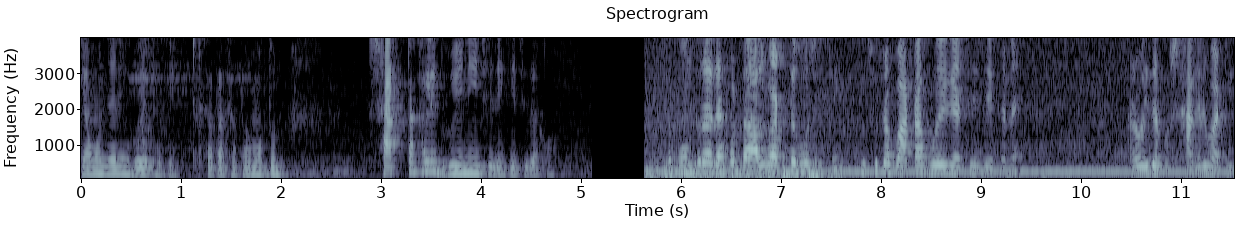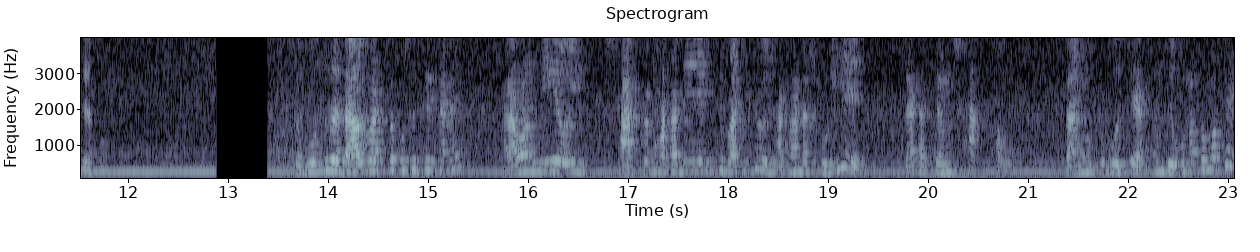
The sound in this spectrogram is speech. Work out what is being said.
কেমন জানি হয়ে থাকে, সাদা সাদা মতন। শাকটা খালি ধুয়ে নিয়ে এসে রেখেছি, দেখো। বন্ধুরা, দেখো ডাল বাটতে বসেছি। কিছুটা বাটা হয়ে গেছে এই যে এখানে। আর ওই দেখো শাকের বাটি দেখো। তো বন্ধুরা, ডাল বাটতে বসেছে এখানে। আর আমার মেয়ে ওই শাকটা ঢাকা দিয়ে রেখেছে বাটিতে, ওই ঢাকনাটা সরিয়ে দেখাচ্ছে আমি শাক খাব। তা আমি ওকে বলছি, এখন দেবো না তোমাকে,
